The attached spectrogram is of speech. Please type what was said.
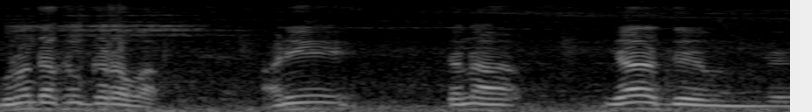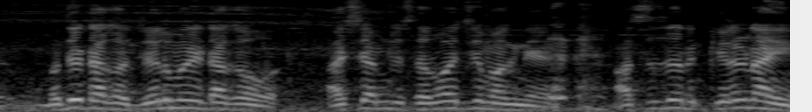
गुन्हा दाखल करावा आणि त्यांना या दे म्हणजे मध्ये टाकावं जेलमध्ये टाकावं अशी आमची सर्वांची मागणी आहे. असं जर केलं नाही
